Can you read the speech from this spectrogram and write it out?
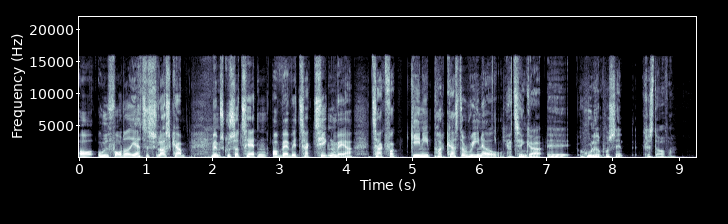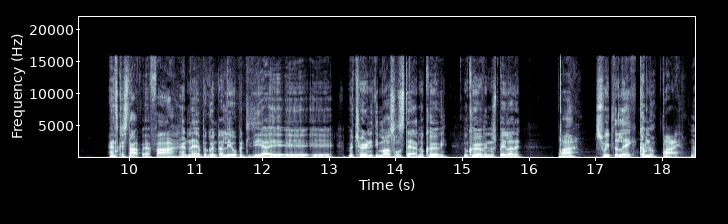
og udfordrede jer til slåskamp, hvem skulle så tage den, og hvad vil taktikken være? Tak for Guinea Podcaster Reno. Jeg tænker øh, 100% Christoffer. Han skal snart være far. Han er begyndt at leve på de der øh, øh, maternity muscles der. Nu kører vi. Nu kører vi. Nu spiller det. Nej. Sweep the leg. Kom nu. Nej. Nå.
